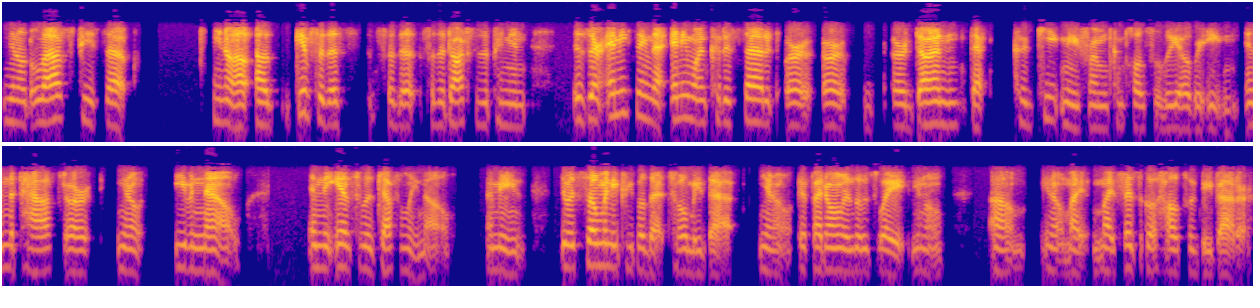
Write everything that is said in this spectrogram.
you know the last piece that you know, I'll, I'll give for this for the for the doctor's opinion. Is there anything that anyone could have said or or or done that could keep me from compulsively overeating in the past or you know even now? And the answer was definitely no. I mean, there was so many people that told me that you know if I'd only lose weight, you know, um, you know my my physical health would be better.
